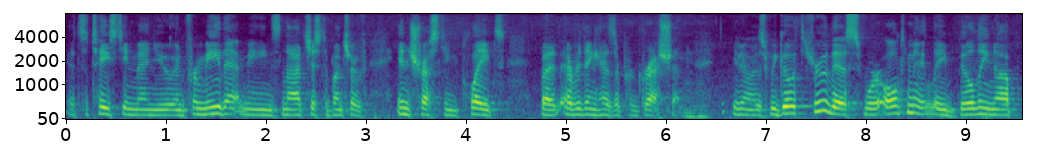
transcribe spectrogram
it's a tasting menu, and for me that means not just a bunch of interesting plates, but everything has a progression. Mm-hmm. You know, as we go through this, we're ultimately building up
